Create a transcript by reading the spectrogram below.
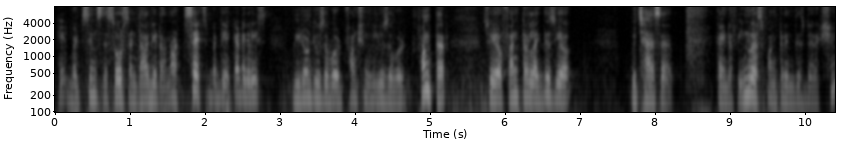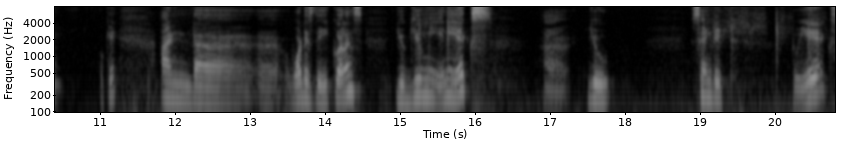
okay? But since the source and target are not sets but they are categories we do not use the word function we use the word functor. So you have functor like this you have which has a kind of inverse functor in this direction okay and uh, uh, what is the equivalence? You give me any x uh, you send it to ax.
